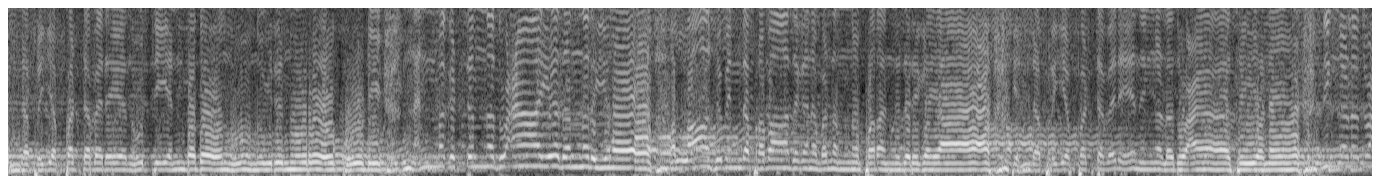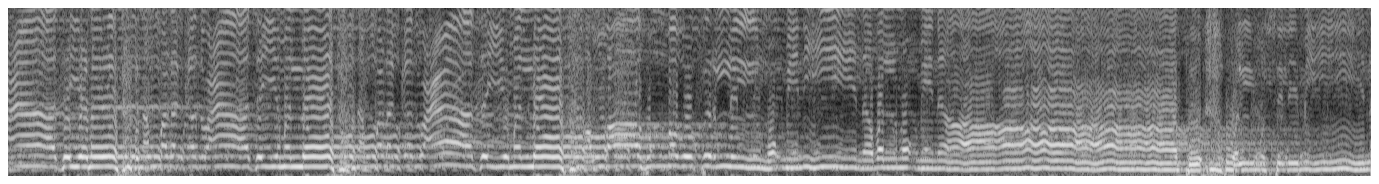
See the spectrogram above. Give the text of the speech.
എന്റെ പ്രിയപ്പെട്ടവരെ നൂറ്റി എൺപതോ നൂന്ന് ഇരുന്നൂറോ കോടി നന്മ കിട്ടുന്ന ദുആയതെന്നറിയുമോ അള്ളാഹുവിന്റെ പ്രവാചകൻ അവിടെന്ന് പറഞ്ഞു തരികയാ. എന്റെ പ്രിയപ്പെട്ടവരെ നിങ്ങൾ ദുആ ചെയ്യണേ. നിങ്ങൾ ചെയ്യണേ. നമ്മളൊക്കെ ദുആ ചെയ്യുമല്ലോ. നമ്മളൊക്കെ ദുആ ചെയ്യുമല്ലോ. അല്ലാഹുമ്മ ലിൽ മുഅ്മിനീന വൽ മുഅ്മിനാത്ത് വൽ മുസ്ലിമീന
